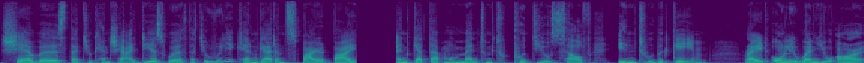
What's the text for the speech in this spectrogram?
share with, that you can share ideas with, that you really can get inspired by and get that momentum to put yourself into the game, right? Only when you are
